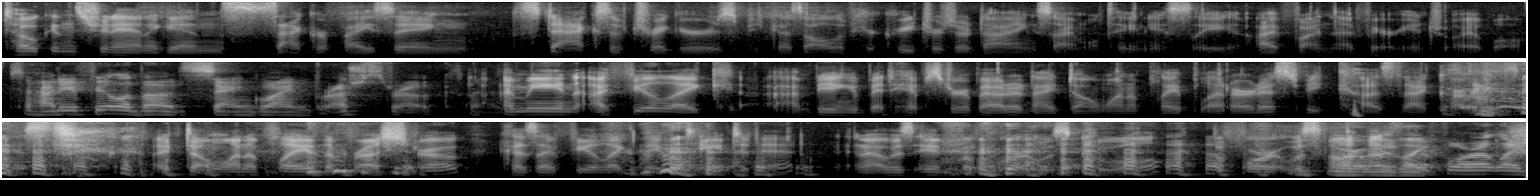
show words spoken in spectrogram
Tokens, shenanigans, sacrificing, stacks of triggers because all of your creatures are dying simultaneously. I find that very enjoyable. So how do you feel about Sanguine Brushstroke? then? I mean, I feel like I'm being a bit hipster about it, and I don't want to play Blood Artist because that card exists. I don't want to play the Brushstroke because I feel like they've tainted it, and I was in before it was cool, before it was Before it fun. was like Before it like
